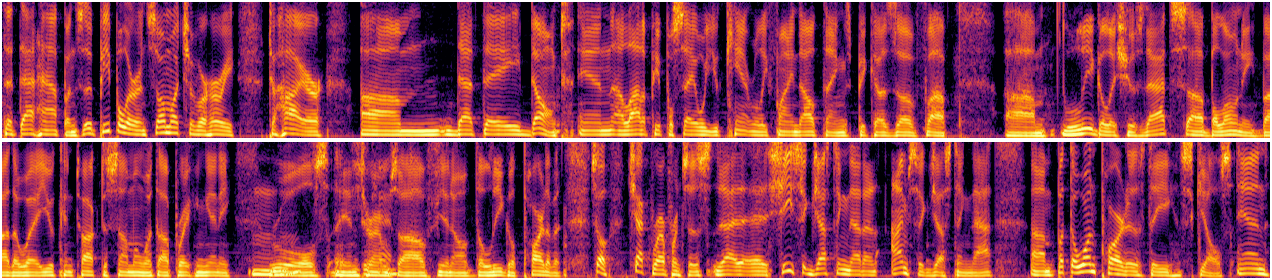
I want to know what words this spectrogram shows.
that that happens. Uh, People are in so much of a hurry to hire um, that they don't. And a lot of people say, well, you can't really find out things because of uh, um, legal issues. That's uh, baloney, by the way. You can talk to someone without breaking any rules in terms of, you know, the legal part of it. So check references. That, uh, she's suggesting that, and I'm suggesting that. Um, but the one part is the skills. And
